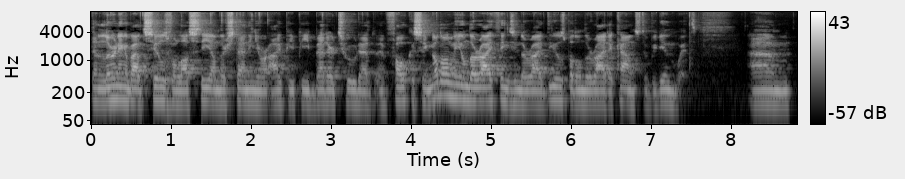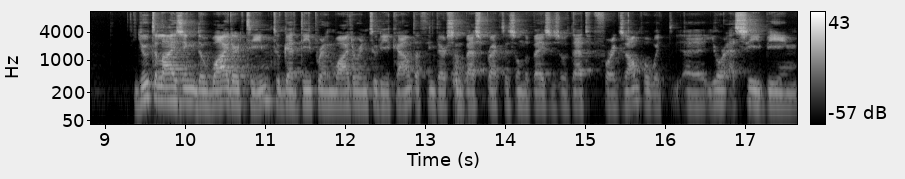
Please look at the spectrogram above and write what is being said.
Then learning about sales velocity, understanding your ICP better through that, and focusing not only on the right things in the right deals, but on the right accounts to begin with. Um, utilizing the wider team to get deeper and wider into the account. I think there's some best practice on the basis of that. For example, with uh, your SC being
